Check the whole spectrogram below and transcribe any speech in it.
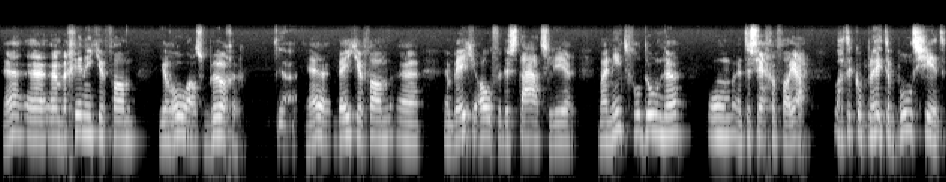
hè, een beginnetje van je rol als burger. Ja, Hè, een beetje van een beetje over de staatsleer, maar niet voldoende om te zeggen van ja, wat een complete bullshit,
